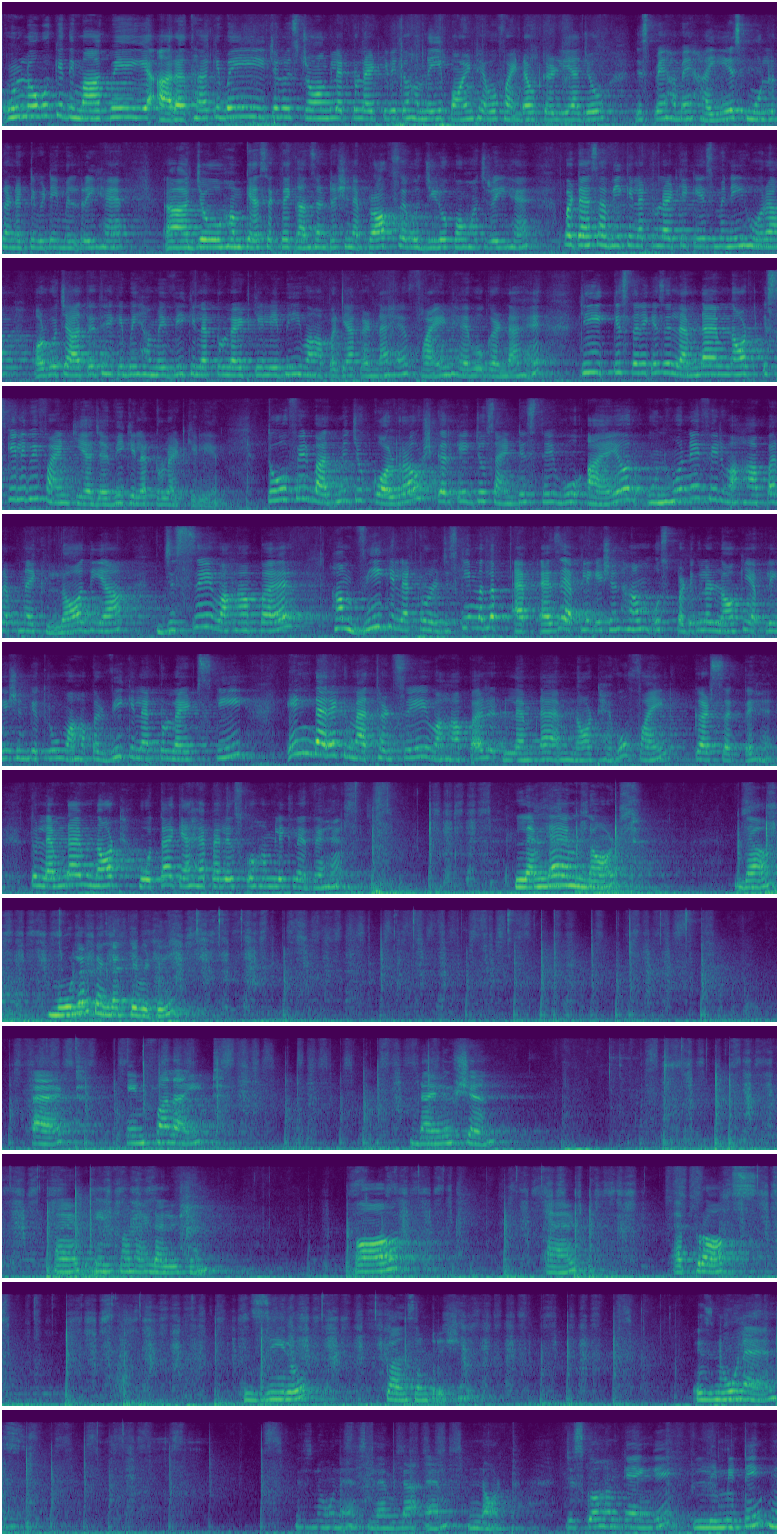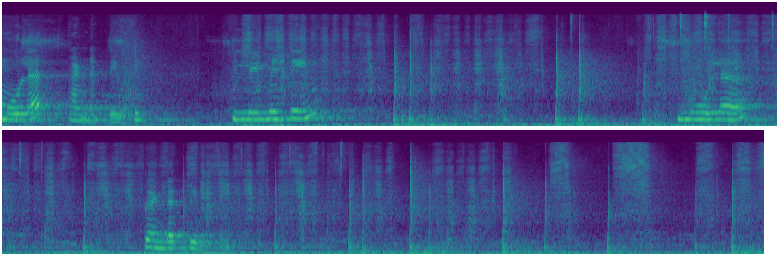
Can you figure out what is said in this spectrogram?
उन लोगों के दिमाग में ये आ रहा था कि भाई, चलो स्ट्रॉन्ग इलेक्ट्रोलाइट के लिए तो हमने ये पॉइंट है, वो फाइंड आउट कर लिया जो, जिसपे हमें हाईएस्ट मोलर कंडक्टिविटी मिल रही है। जो हम कह सकते हैं कंसंट्रेशन अप्रॉक्स है, वो ज़ीरो पहुँच रही है। बट ऐसा वीक इलेक्ट्रोलाइट के केस में नहीं हो रहा। और वो चाहते थे कि भाई, हमें वीक इलेक्ट्रोलाइट के लिए भी वहाँ पर क्या करना है फाइंड है, वो करना है कि किस तरीके से लेमडा एम नॉट इसके लिए भी फाइंड किया जाए वीक इलेक्ट्रोलाइट के लिए। तो फिर बाद में जो कॉलराउश करके एक जो साइंटिस्ट थे, वो आए और उन्होंने फिर वहाँ पर अपना एक लॉ दिया, जिससे वहाँ पर हम वीक इलेक्ट्रोलाइट जिसकी मतलब एज ए एप्लीकेशन हम उस पर्टिकुलर लॉ की एप्लीकेशन के थ्रू वहाँ पर वीक इलेक्ट्रोलाइट्स की इनडायरेक्ट मेथड से वहाँ पर लेमडा एम नॉट है, वो फाइंड कर सकते हैं। तो लेमडा एम नॉट होता क्या है, पहले उसको हम लिख लेते हैं। Lambda M naught the molar conductivity. At infinite dilution. At infinite dilution. Or at approx zero concentration is known as, is known as lambda m naught, जिसको हम कहेंगे limiting molar conductivity limiting molar conductivity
